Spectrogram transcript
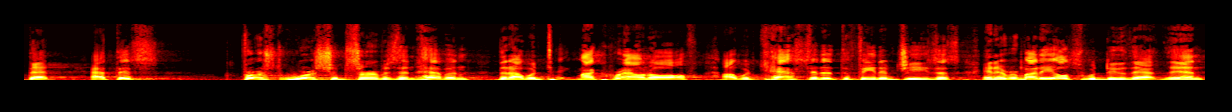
that at this first worship service in heaven, that I would take my crown off, I would cast it at the feet of Jesus, and everybody else would do that then,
